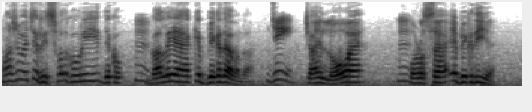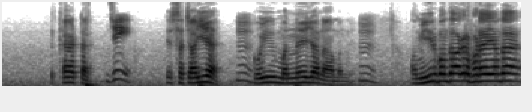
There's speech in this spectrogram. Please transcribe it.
ਮਾਸ਼ੋ ਵਿੱਚ ਰਿਸ਼ਵਤਖੋਰੀ ਦੇਖੋ। ਗੱਲ ਇਹ ਹੈ ਕਿ ਵਿਕਦਾ ਬੰਦਾ। ਜੀ। ਚਾਹੇ ਲਾਅ ਹੂੰ ਪੁਲਿਸ ਹੈ ਇਹ ਵਿਕਦੀ ਹੈ। ਥੈਟ ਹੈ। ਜੀ। ਇਹ ਸਚਾਈ ਹੈ। ਕੋਈ ਮੰਨੇ ਜਾਂ ਨਾ ਮੰਨੇ। ਅਮੀਰ ਬੰਦਾ ਅਗਰ ਫੜਿਆ ਜਾਂਦਾ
